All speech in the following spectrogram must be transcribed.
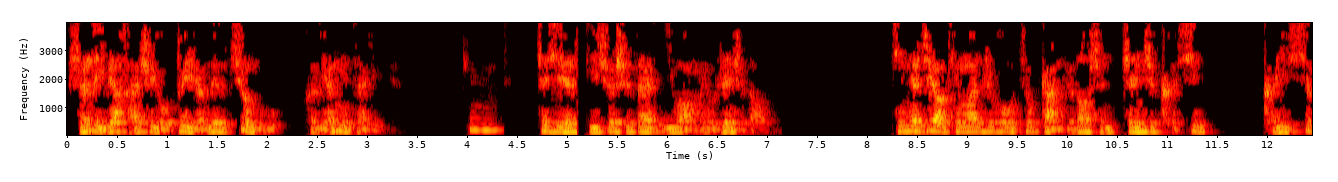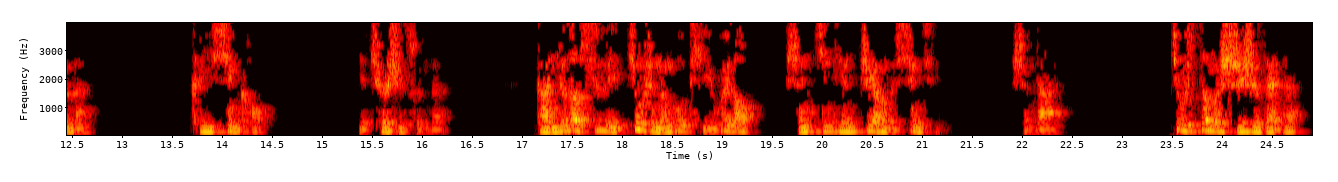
神里边还是有对人类的眷顾和怜悯在里边。嗯，这些的确是在以往没有认识到的。今天这样听完之后，就感觉到神真是可信，可以信赖，可以信靠。也确实存在，感觉到心里就是能够体会到神今天这样的性情，神的爱，就是这么实实在在。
